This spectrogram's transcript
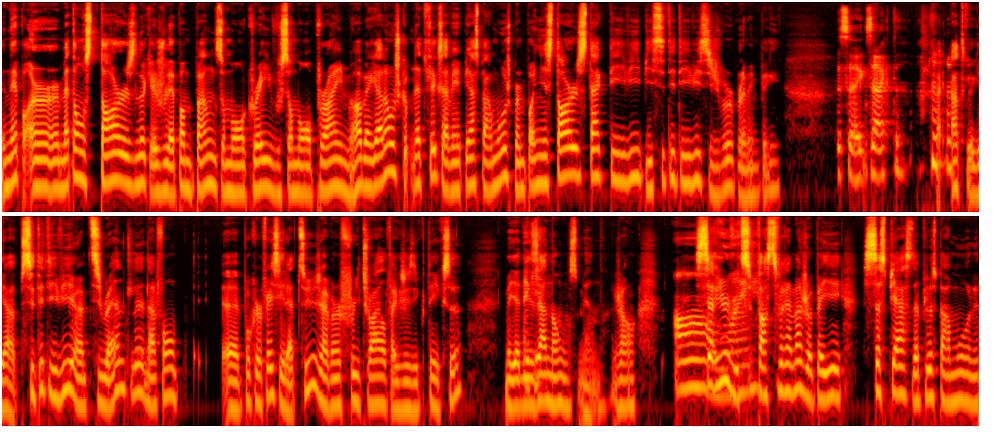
n'importe- un, mettons Stars là, que je voulais pas me prendre sur mon Crave ou sur mon Prime. Ah ben regardons, je coupe Netflix à 20$ par mois, je peux me pogner Stars, Stack TV puis City TV si je veux pour le même prix. C'est ça, exact. En tout cas, regarde, City TV a un petit rent, là, dans le fond, euh, Poker Face est là-dessus, j'avais un free trial, fait que j'ai écouté avec ça. Mais il y a des annonces, man. Genre, Oh, sérieux, ouais. veux-tu- penses-tu vraiment que je vais payer 6$ de plus par mois, là,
